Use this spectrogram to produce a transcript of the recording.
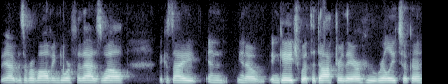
it was a revolving door for that as well, because I and you know engaged with a doctor there who really took a,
